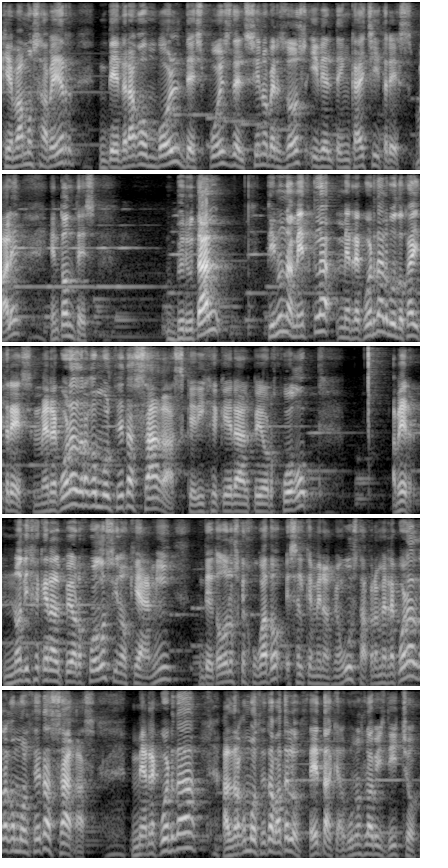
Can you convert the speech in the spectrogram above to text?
que vamos a ver de Dragon Ball después del Xenoverse 2 y del Tenkaichi 3, ¿vale? Entonces, brutal. Tiene una mezcla, me recuerda al Budokai 3, me recuerda al Dragon Ball Z Sagas, que dije que era el peor juego, a ver, no dije que era el peor juego, sino que a mí, de todos los que he jugado, es el que menos me gusta. Pero me recuerda al Dragon Ball Z Sagas. Me recuerda al Dragon Ball Z Battle Z, que algunos lo habéis dicho.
